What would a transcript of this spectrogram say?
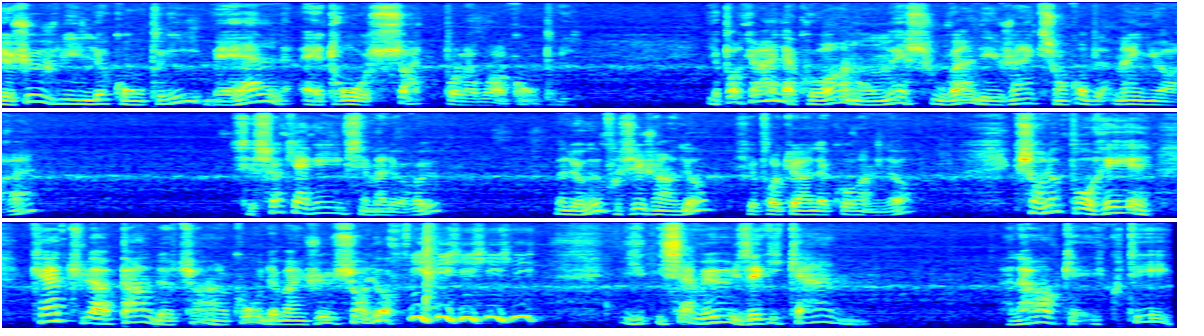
Le juge, lui, l'a compris, mais elle est trop sotte pour l'avoir compris. Il n'y a pas quand de la couronne, on met souvent des gens qui sont complètement ignorants, c'est ça qui arrive, c'est malheureux. Malheureux pour ces gens-là, ces procureurs de la couronne-là, qui sont là pour rire. Quand tu leur parles de ça en cours devant le juge, ils sont là, ils s'amusent, ils ricanent. Alors que, écoutez,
